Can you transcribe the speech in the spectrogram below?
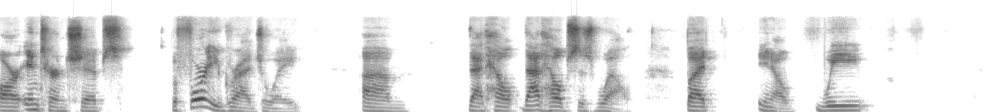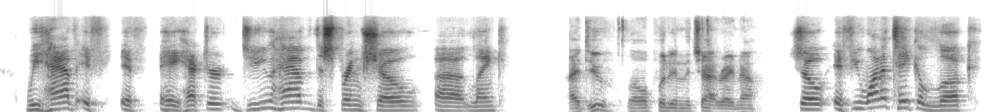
are internships before you graduate. Um, that help that helps as well. But you know we we have if if hey Hector, do you have the spring show uh, link? I do. Well, I'll put it in the chat right now. So if you want to take a look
